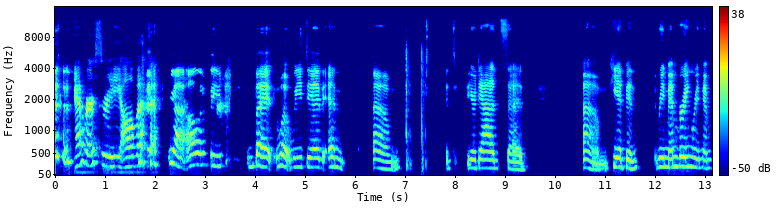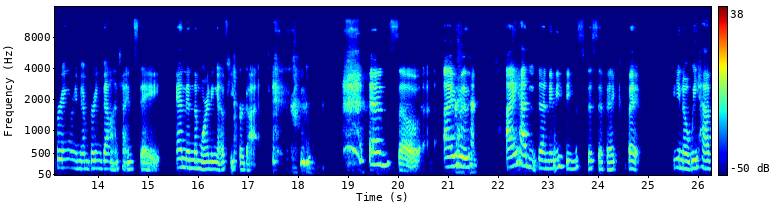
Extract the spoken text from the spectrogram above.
anniversary, all the yeah, all of the, but what we did, and um, it- your dad said um, he had been remembering, remembering, remembering Valentine's Day, and in the morning of, he forgot. and so I was, I hadn't done anything specific, but you know, we have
